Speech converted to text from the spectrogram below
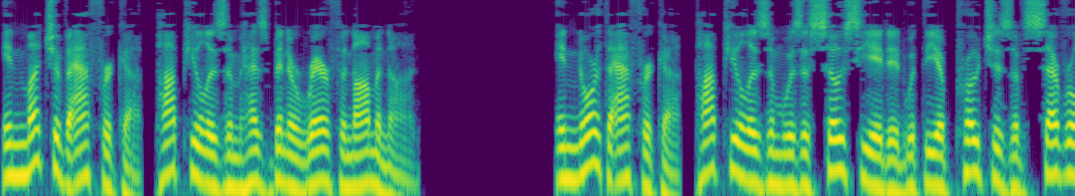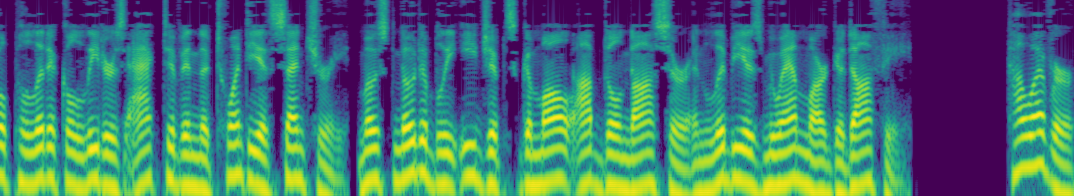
In much of Africa, populism has been a rare phenomenon. In North Africa, populism was associated with the approaches of several political leaders active in the 20th century, most notably Egypt's Gamal Abdel Nasser and Libya's Muammar Gaddafi. However,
